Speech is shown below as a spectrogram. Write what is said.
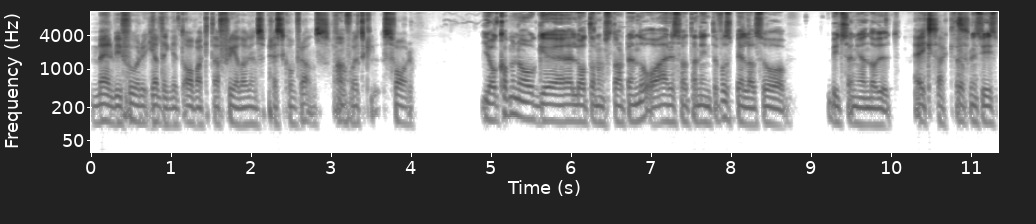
Men vi får helt enkelt avvakta fredagens presskonferens för att Ja. få ett svar. Jag kommer nog eh, låta honom starta ändå. Är det så att han inte får spela så byts han ju ändå ut. Exakt. Förhoppningsvis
